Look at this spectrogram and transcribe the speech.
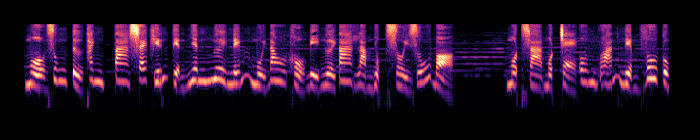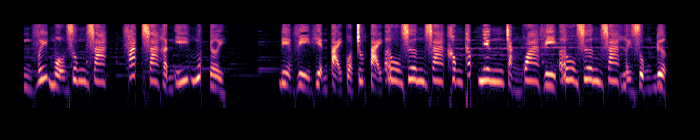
Mộ dung tử thanh ta sẽ khiến tiện nhân ngươi nếm mùi đau khổ bị người ta làm nhục rồi rũ bỏ. Một già một trẻ ôm oán niệm vô cùng với mộ dung gia, phát ra hận ý ngút trời. Địa vị hiện tại của chúng tại Âu Dương gia không thấp nhưng chẳng qua vì Âu Dương gia lợi dụng được.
